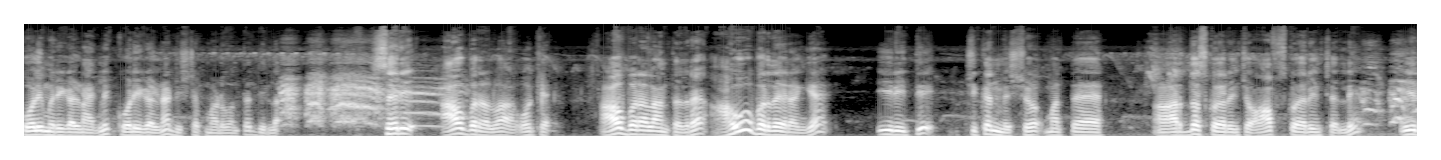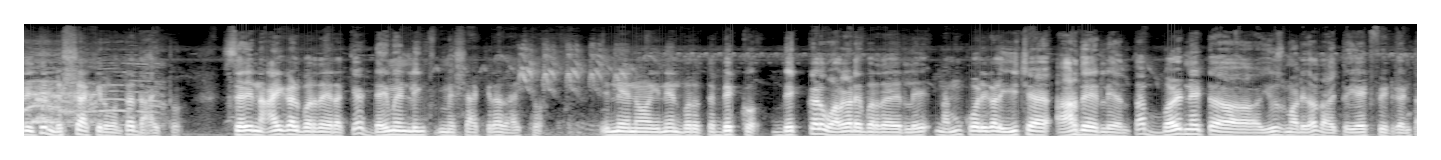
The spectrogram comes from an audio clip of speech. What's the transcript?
ಕೋಳಿ ಮರಿಗಳನ್ನಾಗಲಿ ಕೋಳಿಗಳನ್ನ ಡಿಸ್ಟರ್ಬ್ ಮಾಡುವಂಥದ್ದಿಲ್ಲ. ಸರಿ, ಹಾವು ಬರಲ್ವಾ? ಓಕೆ ಹಾವು ಬರಲ್ಲ ಅಂತಂದರೆ, ಹಾವು ಬರದೇ ಇರೋಂಗೆ ಈ ರೀತಿ ಚಿಕನ್ ಮೆಶ್ಶು ಮತ್ತು ಅರ್ಧ ಸ್ಕ್ವೇರ್ ಇಂಚು ಹಾಫ್ ಸ್ಕ್ವೇರ್ ಇಂಚಲ್ಲಿ ಈ ರೀತಿ ಮೆಶ್ ಹಾಕಿರುವಂಥದ್ದಾಯಿತು ಸರಿ, ನಾಯಿಗಳು ಬರದೇ ಇರೋಕ್ಕೆ ಡೈಮಂಡ್ ಲಿಂಕ್ ಮೆಶ್ ಹಾಕಿರೋದಾಯಿತು. ಇನ್ನೇನು ಇನ್ನೇನು ಬರುತ್ತೆ? ಬೆಕ್ಕು. ಬೆಕ್ಕುಗಳು ಒಳಗಡೆ ಬರದೇ ಇರಲಿ ನಮ್ಮ ಕೋಳಿಗಳು ಈಚೆ ಆರದೇ ಇರಲಿ ಅಂತ ಬರ್ಡ್ ನೆಟ್ ಯೂಸ್ ಮಾಡಿರೋದಾಯಿತು ಏಯ್ಟ್ ಫೀಟ್ ಗಂಟ.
